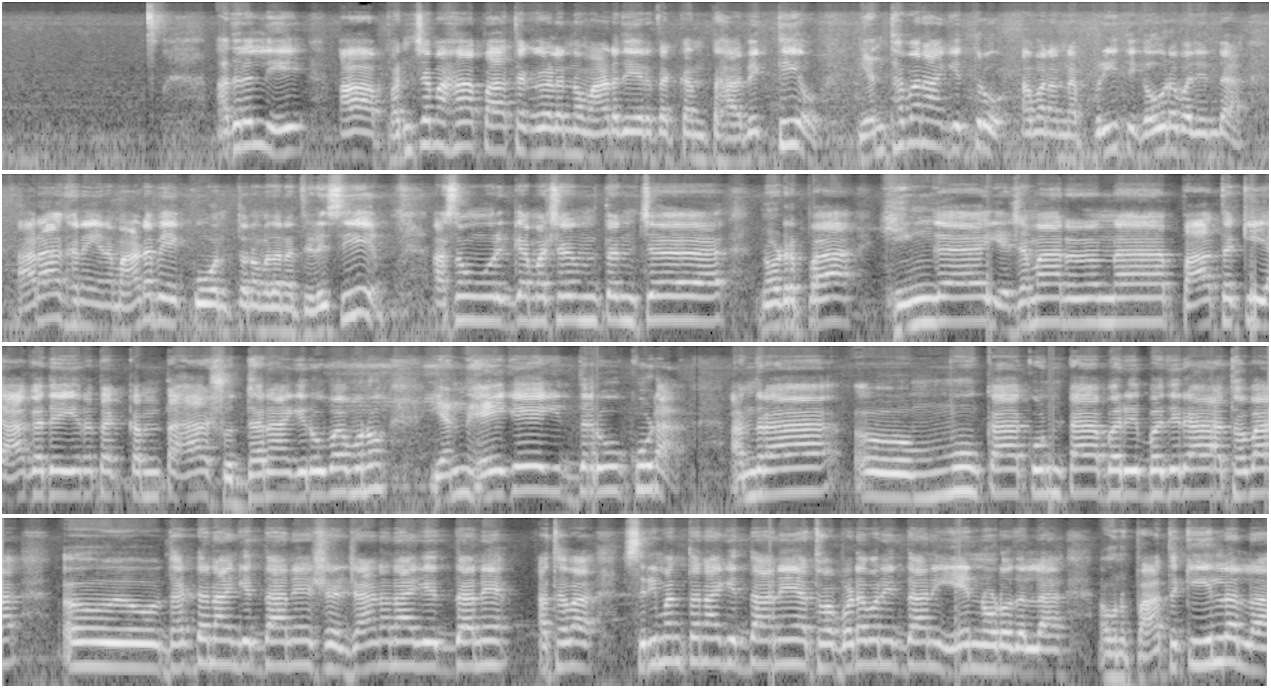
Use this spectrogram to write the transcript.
ಅದರಲ್ಲಿ ಆ ಪಂಚಮಹಾಪಾತಕಗಳನ್ನು ಮಾಡದೇ ಇರತಕ್ಕಂತಹ ವ್ಯಕ್ತಿಯು ಎಂಥವನಾಗಿದ್ದರೂ ಅವನನ್ನು ಪ್ರೀತಿ ಗೌರವದಿಂದ ಆರಾಧನೆಯನ್ನು ಮಾಡಬೇಕು ಅಂತ ಅನ್ನೋದನ್ನು ತಿಳಿಸಿ ಅಸಂವರ್ಗಮಶಂತಂಚ ನೋಡ್ರಪ್ಪ, ಹಿಂಗ ಯಜಮಾನರನ್ನು ಪಾತಕಿ ಆಗದೇ ಇರತಕ್ಕಂತಹ ಶುದ್ಧನಾಗಿರುವವನು ಎನ್ ಹೇಗೆ ಇದ್ದರೂ ಕೂಡ, ಅಂದ್ರ ಮೂಕ, ಕುಂಟ, ಬರಿ, ಬದಿರ ಅಥವಾ ದಡ್ಡನಾಗಿದ್ದಾನೆ ಶ ಜಾಣನಾಗಿದ್ದಾನೆ ಅಥವಾ ಶ್ರೀಮಂತನಾಗಿದ್ದಾನೆ, ಅಥವಾ ಬಡವನಿದ್ದಾನೆ, ಏನು ನೋಡೋದಲ್ಲ? ಅವನು ಪಾತಕಿ ಇಲ್ಲಲ್ಲ,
